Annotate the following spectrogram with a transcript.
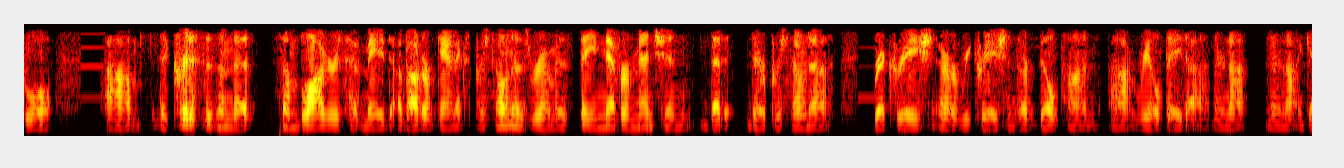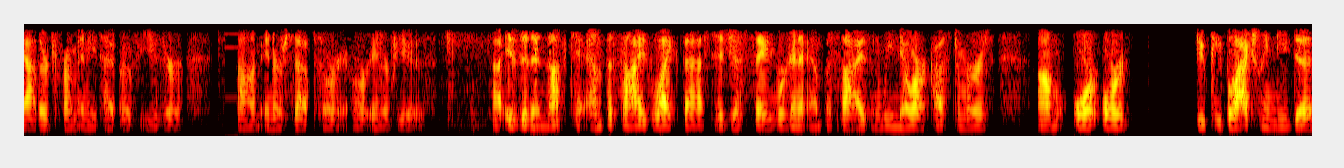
tool. Um, the criticism that some bloggers have made about Organics Personas Room is they never mention that their persona recreation or recreations are built on uh, real data. They're not they're not gathered from any type of user um, intercepts or, or interviews. Uh, is it enough to emphasize like that to just say we're going to emphasize and we know our customers, um, or or do people actually need to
